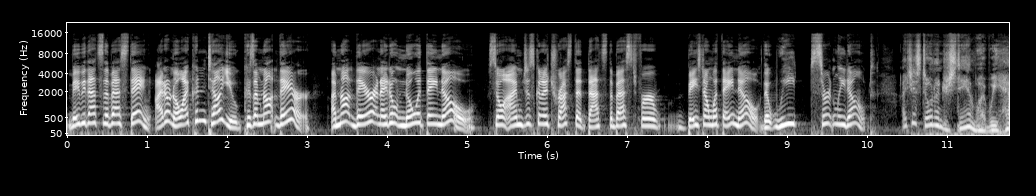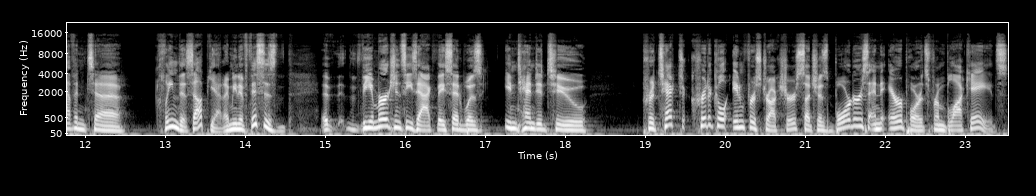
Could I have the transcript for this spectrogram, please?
maybe that's the best thing. I don't know. I couldn't tell you because I'm not there. I'm not there and I don't know what they know. So I'm just going to trust that that's the best for based on what they know that we certainly don't. I just don't understand why we haven't uh, cleaned this up yet. I mean, if this is if the Emergencies Act, they said was intended to protect critical infrastructure such as borders and airports from blockades.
